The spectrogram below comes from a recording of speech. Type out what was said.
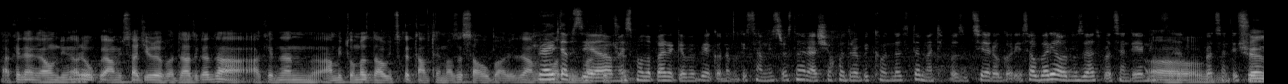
აქედან გამომდინარე უკვე ამის საჭიროება დადგა და აქედან ამიტომაც დავიწყეთ ამ თემაზე საუბარი და ამიტომაც პროექტებზია ეს მოლაპარაკებები ეკონომიკის სამინისტროსთან? რა შეხვედრები ქონდათ და მათი პოზიცია როგორია? საუბარია 50%-იანი პროცენტის ჩვენ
